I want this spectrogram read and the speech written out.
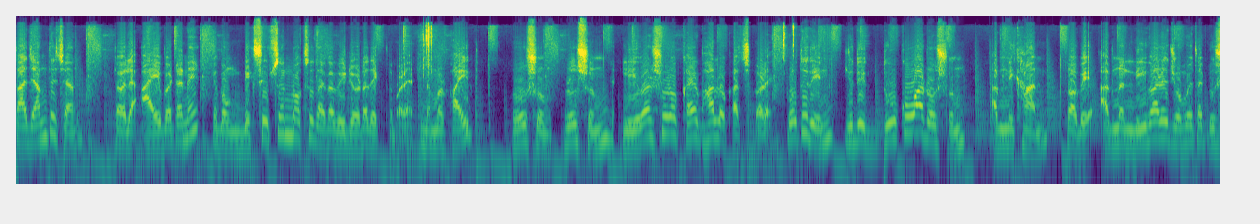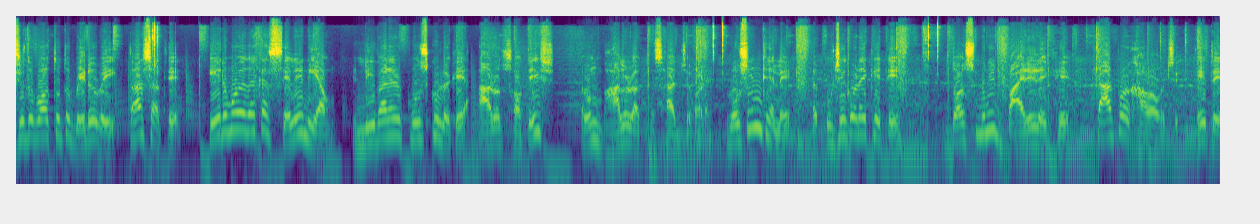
তা জানতে চান, তাহলে আই বাটনে এবং ডিসক্রিপশন বক্সে থাকা ভিডিওটা দেখতে পারেন। নাম্বার ফাইভ রসুন। রসুন লিভার সুরক্ষায় ভালো কাজ করে। প্রতিদিন যদি দু কোয়া রসুন আপনি খান, তবে আপনার লিভারে জমে থাকা দূষিত পদার্থ তো বেরোবেই। তার সাথে এর মধ্যে থাকা সেলেনিয়াম লিভারের কোষগুলোকে আরও সতেজ এবং ভালো রাখতে সাহায্য করে। রসুন খেলে কুচি করে কেটে দশ মিনিট বাইরে রেখে তারপর খাওয়া উচিত। এতে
